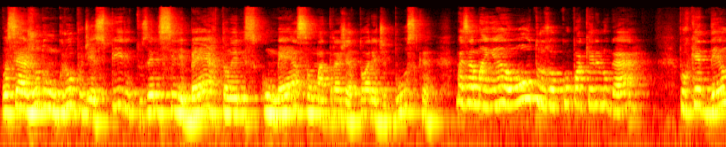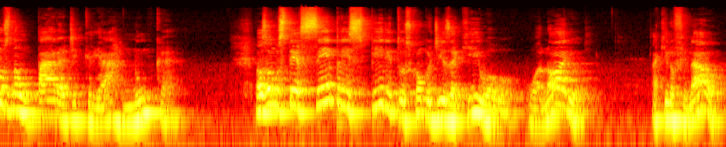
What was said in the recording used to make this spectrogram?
você ajuda um grupo de espíritos, eles se libertam, eles começam uma trajetória de busca, mas amanhã outros ocupam aquele lugar. Porque Deus não para de criar nunca. Nós vamos ter sempre espíritos, como diz aqui o, o Honório, aqui no final,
